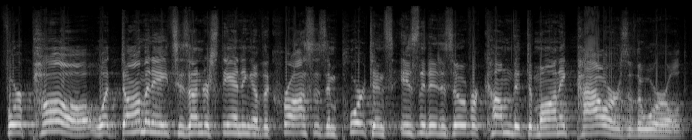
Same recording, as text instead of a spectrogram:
For Paul, what dominates his understanding of the cross's importance is that it has overcome the demonic powers of the world,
